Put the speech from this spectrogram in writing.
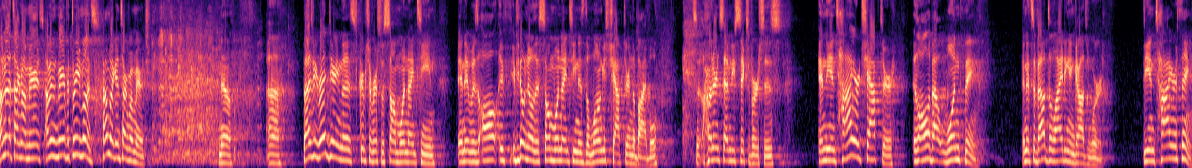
I'm not talking about marriage. I've been married for three months. How am I going to talk about marriage? No. Uh, but as we read during the scripture verse was Psalm 119, and it was all, if, if you don't know this, Psalm 119 is the longest chapter in the Bible. It's 176 verses. And the entire chapter is all about one thing, and it's about delighting in God's word. The entire thing.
